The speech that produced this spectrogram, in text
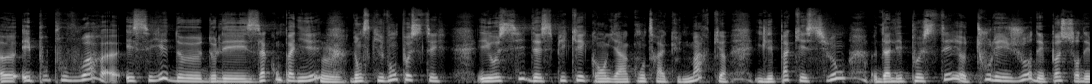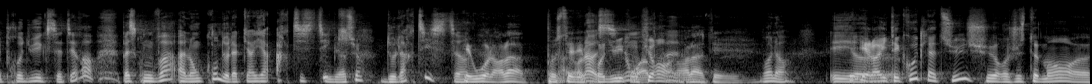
euh, et pour pouvoir essayer de, les accompagner dans ce qu'ils vont poster, et aussi d'expliquer quand il y a un contrat avec une marque, il n'est pas question d'aller poster tous les jours des posts sur des produits, etc. Parce qu'on va à l'encontre de la carrière artistique de l'artiste. Et où alors là, poster des produits concurrents. alors là, voilà. Et, alors, ils euh, t'écoutent là-dessus, sur justement euh,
